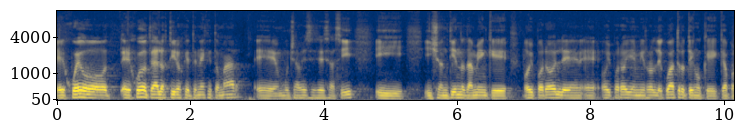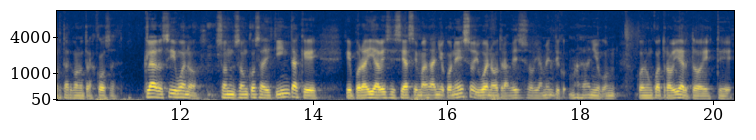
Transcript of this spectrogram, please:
el juego, el juego te da los tiros que tenés que tomar, eh, muchas veces es así, y, yo entiendo también que hoy por hoy, eh, hoy por hoy en mi rol de cuatro tengo que, aportar con otras cosas. Claro, sí, bueno, son, son cosas distintas que, que, por ahí a veces se hace más daño con eso, y bueno, otras veces obviamente más daño con, con un cuatro abierto, este,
